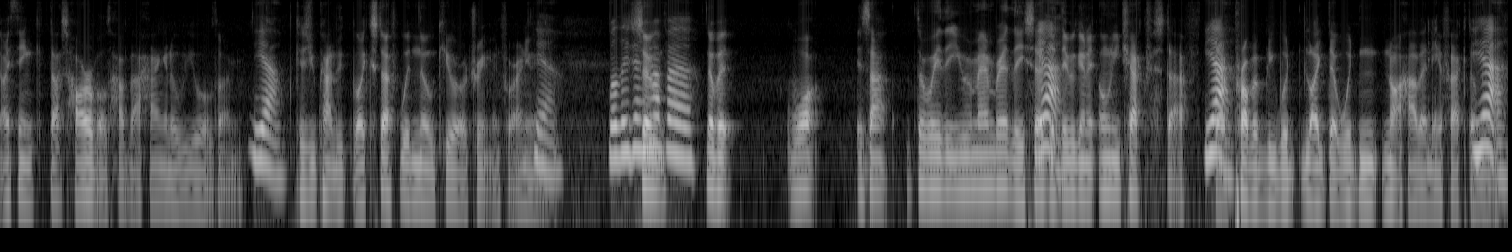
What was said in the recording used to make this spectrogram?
I think that's horrible to have that hanging over you all the time Yeah. because you can't like stuff with no cure or treatment for anyway. Yeah. Well, they don't So- have a. No, but what is that the way that you remember it? They said Yeah. that they were going to only check for stuff Yeah. that probably would like that would not have any effect on you. Yeah.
